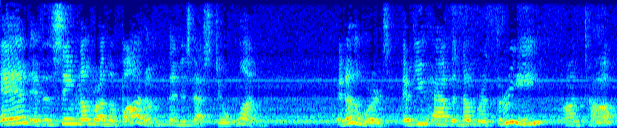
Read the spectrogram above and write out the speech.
and if it's the same number on the bottom, then is that still 1. In other words, if you have the number 3 on top,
